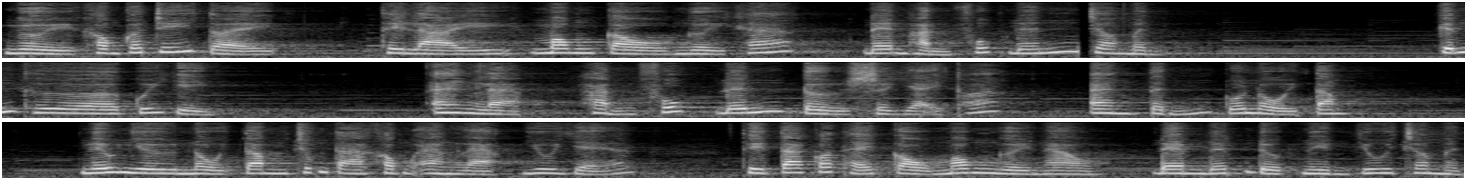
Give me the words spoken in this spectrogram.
Người không có trí tuệ thì lại mong cầu người khác đem hạnh phúc đến cho mình. Kính thưa quý vị, an lạc, hạnh phúc đến từ sự giải thoát, an tĩnh của nội tâm. Nếu như nội tâm chúng ta không an lạc, vui vẻ, thì ta có thể cầu mong người nào đem đến được niềm vui cho mình.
